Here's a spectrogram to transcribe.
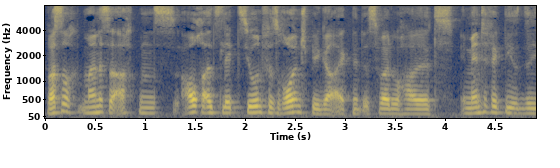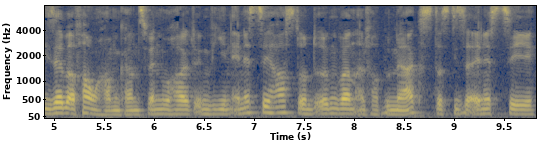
was auch meines Erachtens auch als Lektion fürs Rollenspiel geeignet ist, weil du halt im Endeffekt die, dieselbe Erfahrung haben kannst kannst, wenn du halt irgendwie einen NSC hast und irgendwann einfach bemerkst, dass dieser NSC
